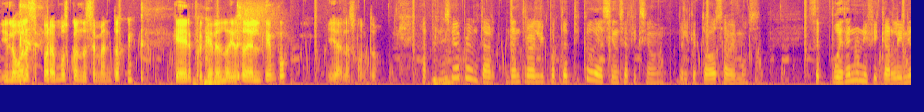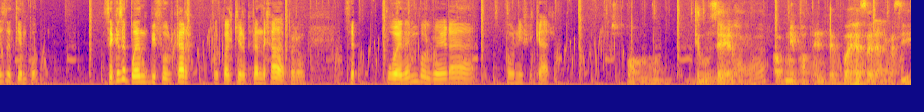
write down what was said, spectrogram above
Y luego las separamos cuando se me antoje. Que, porque eres la diosa del tiempo. Y ya las junto. Apenas Ujú. iba a preguntar, dentro del hipotético de ciencia ficción, del que todos sabemos, ¿se pueden unificar líneas de tiempo? Sé que se pueden bifurcar por cualquier pendejada, pero ¿se pueden volver a, a unificar? Supongo. Un ser no. omnipotente puede hacer algo así.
